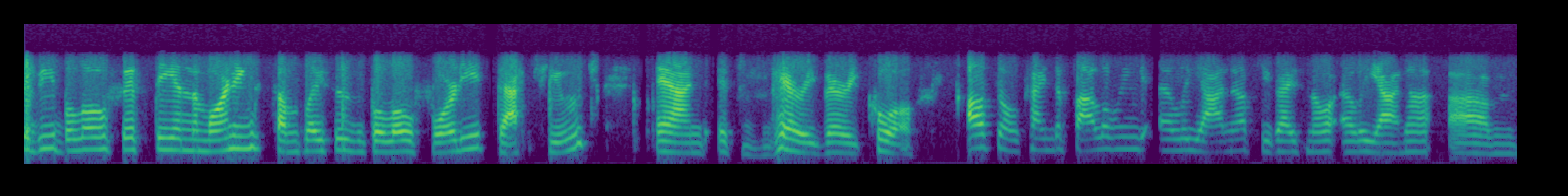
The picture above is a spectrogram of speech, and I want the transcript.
to be below 50 in the morning, some places below 40. That's huge, and it's very, very cool also kind of following Eliana. If you guys know Eliana, um,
